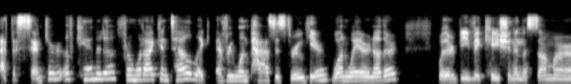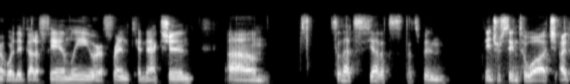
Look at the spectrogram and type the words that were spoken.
at the center of Canada, from what I can tell. Like everyone passes through here one way or another, whether it be vacation in the summer or they've got a family or a friend connection. Um, so that's yeah, that's that's been interesting to watch. I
